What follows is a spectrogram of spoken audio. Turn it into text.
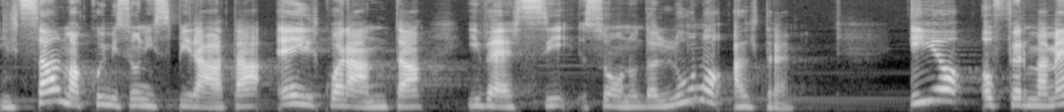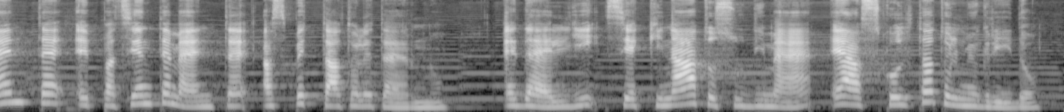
Il salmo a cui mi sono ispirata è il 40, i versi sono dall'1 al 3. Io ho fermamente e pazientemente aspettato l'Eterno, ed egli si è chinato su di me e ha ascoltato il mio grido.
